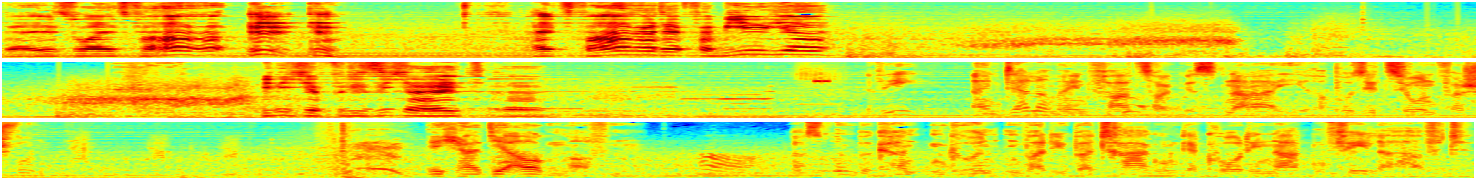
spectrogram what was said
Weil so als Fahrer... Als Fahrer der Familie bin ich ja für die Sicherheit. Äh Wie? Ein Delamain-Fahrzeug ist nahe ihrer Position verschwunden. Ich halte die Augen offen. Aus unbekannten Gründen war die Übertragung der Koordinaten fehlerhaft.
